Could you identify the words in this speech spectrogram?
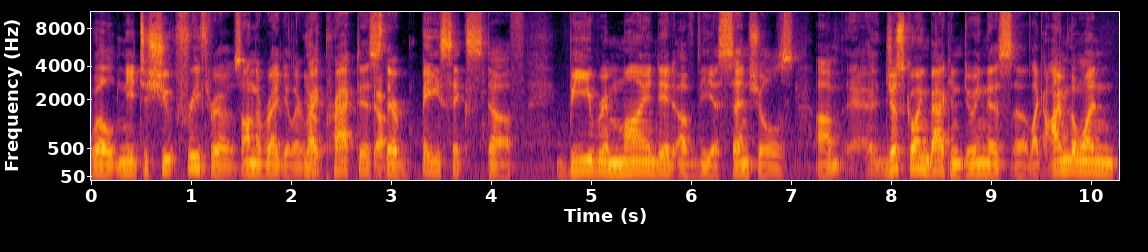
will need to shoot free throws on the regular, yeah. right? Practice yeah. their basic stuff be reminded of the essentials. Um, just going back and doing this, uh, like I'm the one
